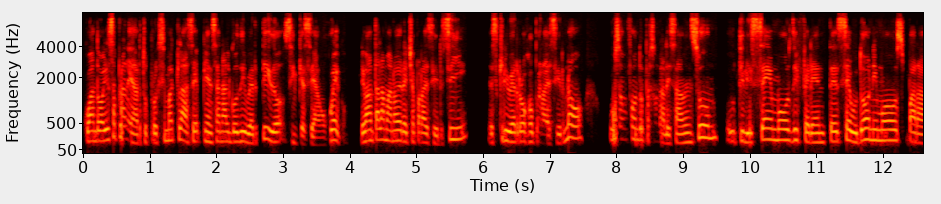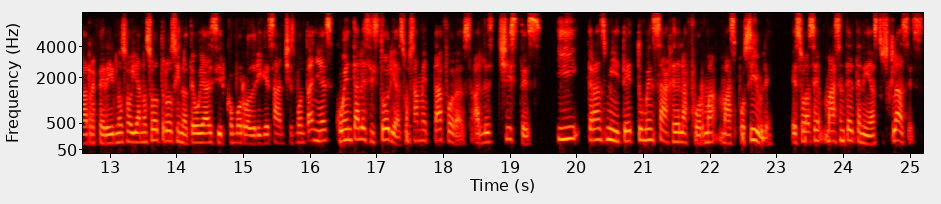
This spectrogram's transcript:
cuando vayas a planear tu próxima clase, piensa en algo divertido sin que sea un juego. Levanta la mano derecha para decir sí, escribe rojo para decir no, usa un fondo personalizado en Zoom, utilicemos diferentes seudónimos para referirnos hoy a nosotros y no te voy a decir como Rodríguez Sánchez Montañez, cuéntales historias, usa metáforas, hazles chistes y transmite tu mensaje de la forma más posible. Eso hace más entretenidas tus clases.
